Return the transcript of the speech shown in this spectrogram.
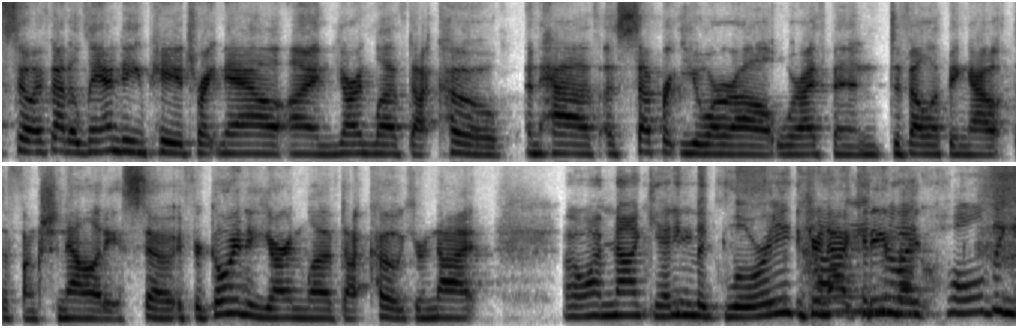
so I've got a landing page right now on yarnlove.co and have a separate URL where I've been developing out the functionality. So if you're going to yarnlove.co, you're not Oh, I'm not getting the glory. You're not getting You're like holding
